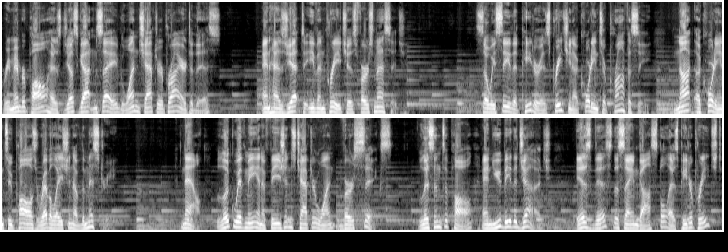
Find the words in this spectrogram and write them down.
Remember, Paul has just gotten saved one chapter prior to this and has yet to even preach his first message. So we see that Peter is preaching according to prophecy, not according to Paul's revelation of the mystery. Now, look with me in Ephesians chapter 1 verse 6. Listen to Paul and you be the judge. Is this the same gospel as Peter preached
